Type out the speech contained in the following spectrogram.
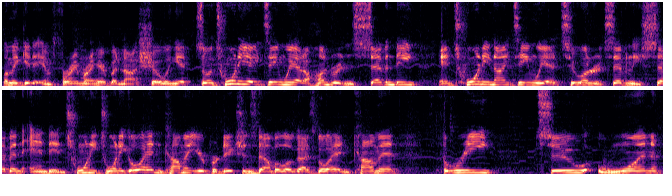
let me get it in frame right here, but not showing it. So in 2018, we had 170. In 2019, we had 277. And in 2020, go ahead and comment your predictions down below, guys. Go ahead and comment three, two, one.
